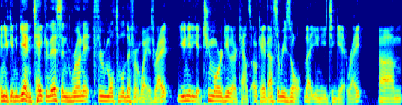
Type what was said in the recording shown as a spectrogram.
And you can again take this and run it through multiple different ways, right? You need to get two more dealer accounts. Okay, that's the result that you need to get, right? Um,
